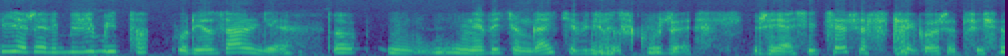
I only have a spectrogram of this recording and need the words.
jeżeli brzmi to kuriozalnie, to nie wyciągajcie wniosku, że, że ja się cieszę z tego, że to się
